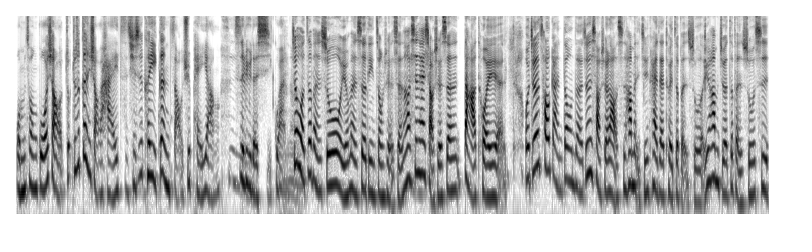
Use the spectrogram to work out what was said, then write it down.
我们从国小就就是更小的孩子，其实可以更早去培养自律的习惯呢？就我这本书，我原本设定中学生，然后现在小学生大推耶，我觉得超感动的。就是小学老师他们已经开始在推这本书了，因为他们觉得这本书是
